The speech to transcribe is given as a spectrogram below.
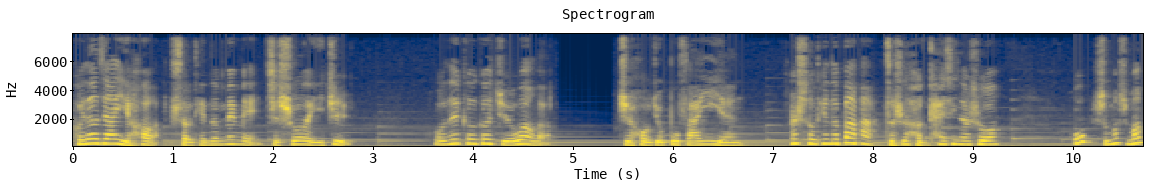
回到家以后，守田的妹妹只说了一句：“我对哥哥绝望了。”之后就不发一言。而守田的爸爸则是很开心地说：“哦，什么什么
